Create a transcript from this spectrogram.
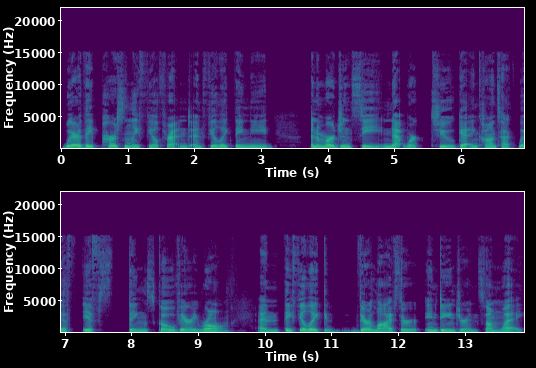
where they personally feel threatened and feel like they need an emergency network to get in contact with if things go very wrong and they feel like their lives are in danger in some way.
